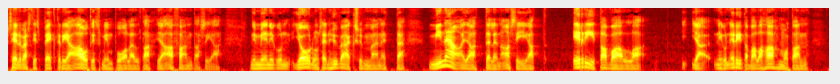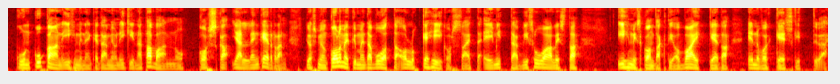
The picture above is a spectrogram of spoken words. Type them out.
selvästi spektriä autismin puolelta ja afantasia, niin minä niin joudun sen hyväksymään, että minä ajattelen asiat eri tavalla ja niin kuin eri tavalla hahmotan kuin kukaan ihminen, ketä me on ikinä tavannut, koska jälleen kerran, jos me on 30 vuotta ollut kehikossa, että ei mitään visuaalista, ihmiskontakti on vaikeeta, en voi keskittyä.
